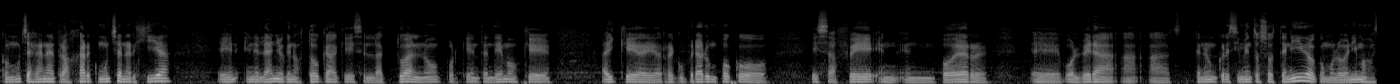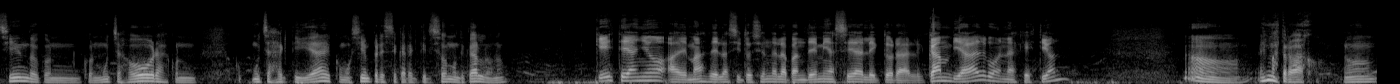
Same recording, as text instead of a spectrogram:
con muchas ganas de trabajar, con mucha energía en, el año que nos toca, que es el actual, ¿no? Porque entendemos que hay que recuperar un poco esa fe en poder eh, volver a, tener un crecimiento sostenido como lo venimos haciendo, con, muchas obras, con, muchas actividades, como siempre se caracterizó Monte Carlo. ¿no? Que este año, además de la situación de la pandemia, sea electoral, ¿cambia algo en la gestión? No, es más trabajo. ¿no?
